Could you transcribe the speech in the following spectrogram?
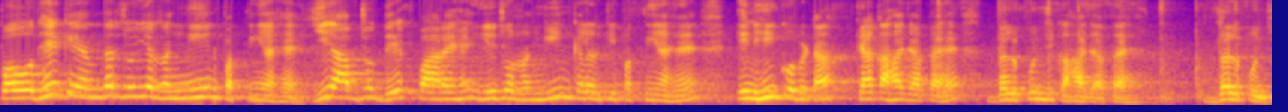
पौधे के अंदर जो ये रंगीन पत्तियाँ हैं, ये आप जो देख पा रहे हैं, ये जो रंगीन कलर की पत्तियाँ हैं, इन्हीं को बेटा क्या कहा जाता है? दलपुंज कहा जाता है। दलपुंज।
